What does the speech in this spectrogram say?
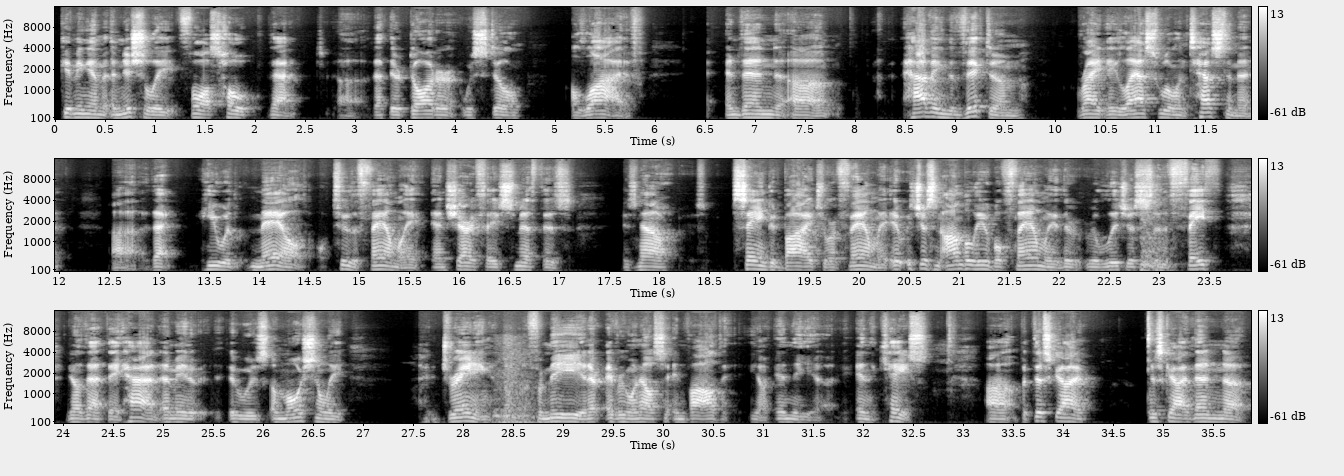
giving them initially false hope that uh, that their daughter was still alive, and then uh, having the victim write a last will and testament uh, that he would mail to the family. And Shari Faye Smith is is now saying goodbye to her family. It was just an unbelievable family, the religious and the faith, you know, that they had. I mean, it, it was emotionally draining for me and everyone else involved, you know, in the uh, in the case. Uh, but this guy, this guy, then uh,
